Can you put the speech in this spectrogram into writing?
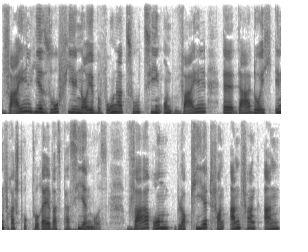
weil hier so viel neue Bewohner zuziehen und weil äh, dadurch infrastrukturell was passieren muss. Warum blockiert von Anfang an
